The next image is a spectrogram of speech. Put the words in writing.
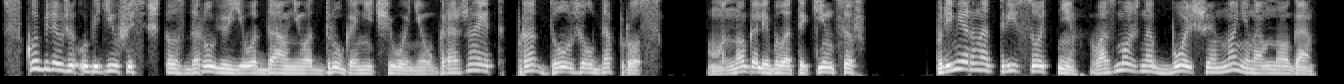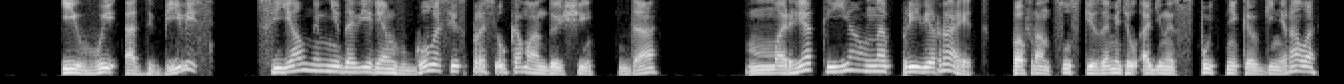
Скобелев же, убедившись, что здоровью его давнего друга ничего не угрожает, продолжил допрос. Много ли было тыкинцев? Примерно три сотни, возможно, больше, но не намного. И вы отбились? С явным недоверием в голосе спросил командующий. «Да». «Моряк явно привирает», – по-французски заметил один из спутников генерала,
